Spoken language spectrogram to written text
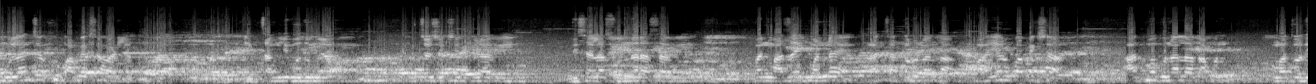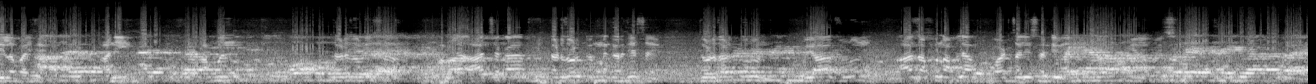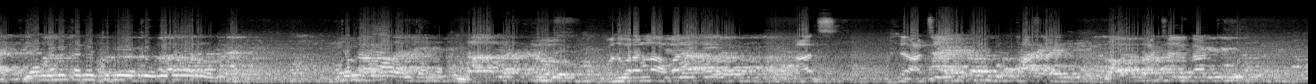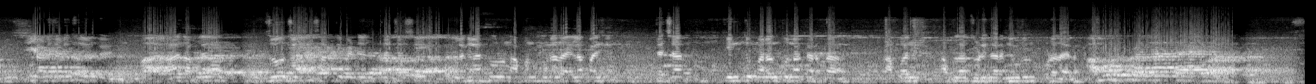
मुलांच्या खूप अपेक्षा वाढल्या. एक चांगली वधू मिळावी उच्च शिक्षण मिळावी दिसायला सुंदर असावी. पण माझं एक म्हणणं आहे आजच्या तरुणांना बाह्यरूपापेक्षा आत्मगुणाला आपण महत्त्व दिलं पाहिजे. आणि आपण तडजोडीचं आपल्या आजच्या काळात ही तडजोड करणं गरजेचं आहे. तडजोड करून विवाह जुळून आज आपण आपल्या वाटचालीसाठी केलं पाहिजे. या निमित्ताने तुम्ही वधूवरांना आव्हान आज हे आजचं युग खूप फास्ट आहे आजच्या युगात अडचणीचं युग आहे. आज आपल्याला जो जीवनसाथी भेटेल त्याच्याशी लग्न करून आपण पुढे जायला पाहिजे. त्याच्यात किंतु परंतु न करता आपण आपला जोडीदार निवडून पुढे जायला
